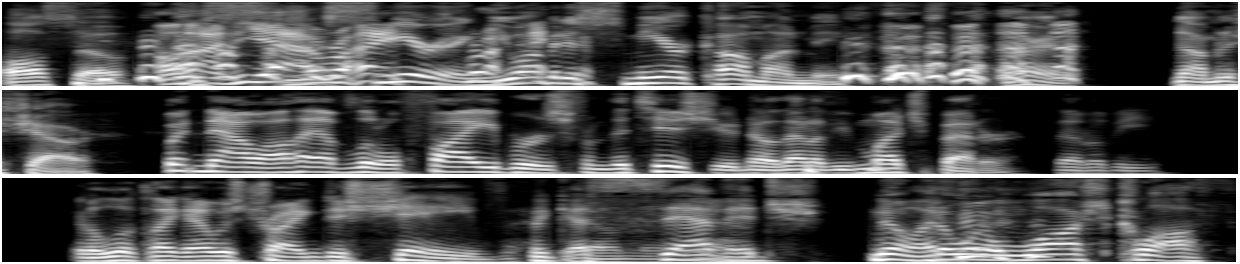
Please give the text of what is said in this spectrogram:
also. On, yeah, right, Smearing. You want me to smear cum on me? All right. No, I'm going to shower. But now I'll have little fibers from the tissue. No, that'll be much better. That'll be. It'll look like I was trying to shave. Like a savage. No, I don't want a washcloth.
